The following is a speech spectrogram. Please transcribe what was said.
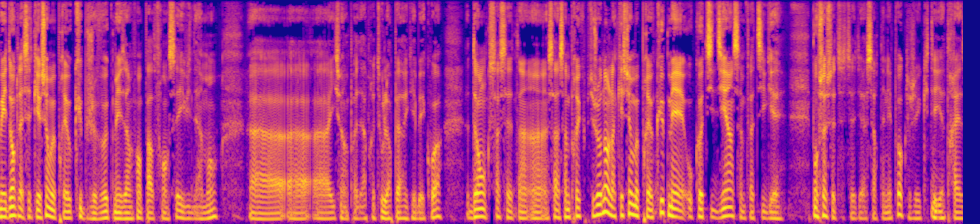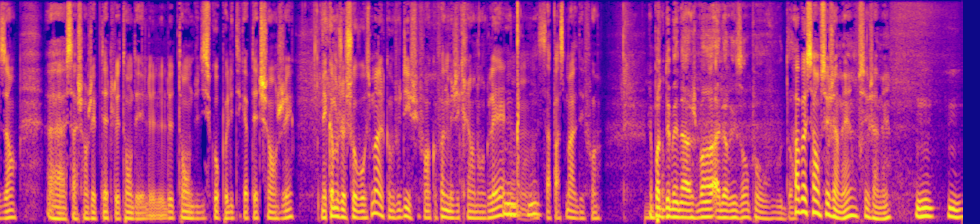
Mais donc là, cette question me préoccupe. Je veux que mes enfants parlent français, évidemment. Euh, euh, euh, ils sont après, après tout leur père est québécois. Donc ça, c'est un, un- ça, ça me préoccupe toujours. Non, la question me préoccupe, mais au quotidien, ça me fatiguait. Bon, ça, c'était à certaines époques. J'ai quitté il y a 13 ans. Euh, ça a changé peut-être le ton des, le, le ton du discours politique a peut-être changé. Mais comme je chevauche mal, comme je vous dis, je suis francophone, mais j'écris en anglais, ça passe mal des fois. Il n'y a pas de déménagement à l'horizon pour vous. Ah ben ça, on sait jamais, on sait jamais. Hum, hum.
